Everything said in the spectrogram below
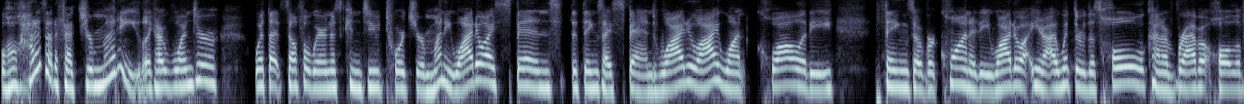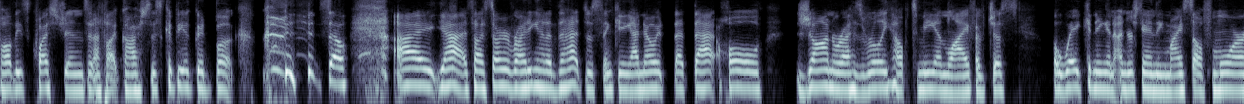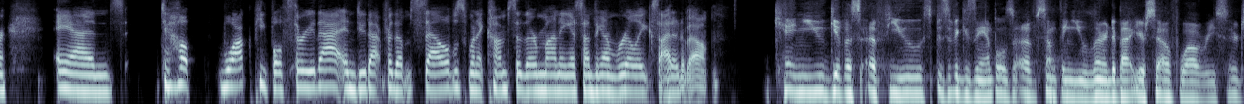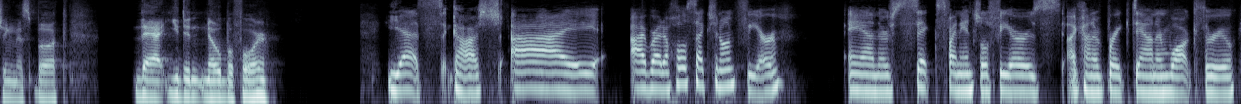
well, how does that affect your money? Like, I wonder what that self awareness can do towards your money. Why do I spend the things I spend? Why do I want quality things over quantity? Why do I, you know, I went through this whole kind of rabbit hole of all these questions and I thought, gosh, this could be a good book. so I, yeah, so I started writing out of that, just thinking, I know that that whole genre has really helped me in life of just awakening and understanding myself more and to help walk people through that and do that for themselves when it comes to their money is something I'm really excited about. Can you give us a few specific examples of something you learned about yourself while researching this book that you didn't know before? Yes, gosh. I I read a whole section on fear and there's six financial fears I kind of break down and walk through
